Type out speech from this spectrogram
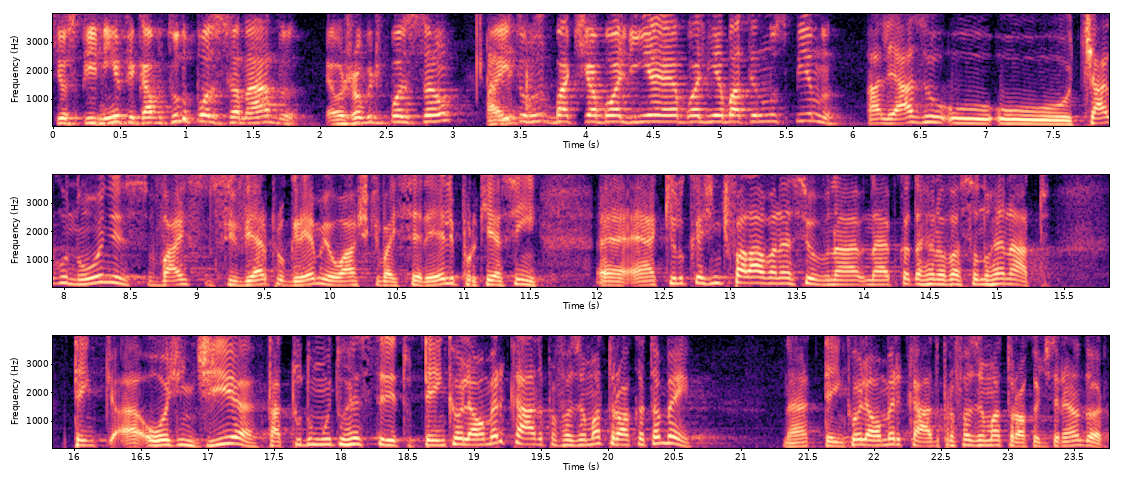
que os pininhos ficavam tudo posicionado. É um jogo de posição. Aí tu batia a bolinha e a bolinha batendo nos pinos. Aliás, o, o, o Thiago Nunes vai, se vier pro Grêmio, eu acho que vai ser ele, porque assim, é, é aquilo que a gente falava, né, Silvio, na, na época da renovação do Renato. Tem, hoje em dia está tudo muito restrito. Tem que olhar o mercado para fazer uma troca também. Né? Tem que olhar o mercado para fazer uma troca de treinador.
